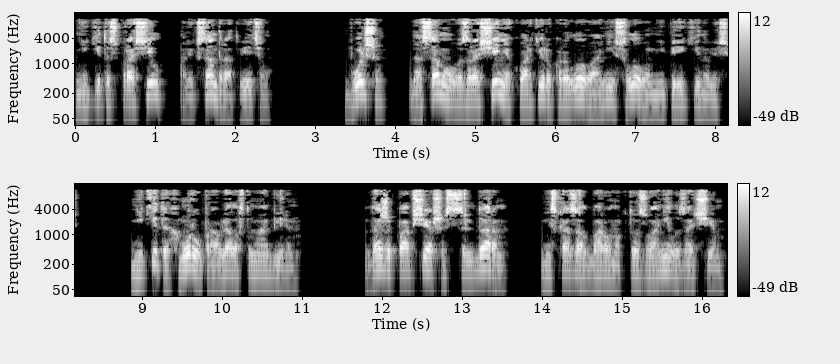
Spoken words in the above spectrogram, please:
Никита спросил, Александр ответил. Больше, до самого возвращения в квартиру Крылова, они словом не перекинулись. Никита хмуро управлял автомобилем. Даже пообщавшись с Эльдаром, не сказал барону, кто звонил и зачем.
